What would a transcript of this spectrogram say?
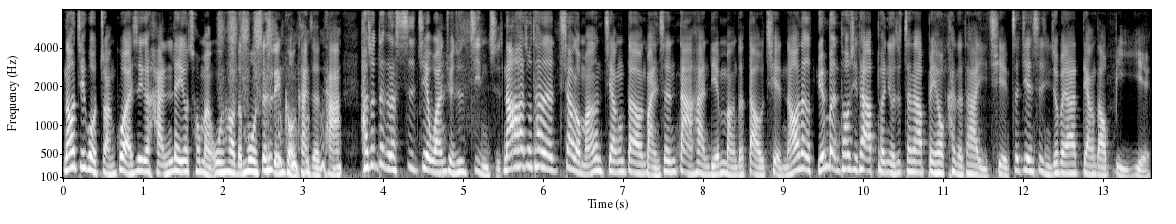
然后结果转过来是一个含泪又充满问号的陌生脸孔看着他，他说这个世界完全就是静止。然后他说他的笑容马上僵到，满身大汗，连忙的道歉。然后那个原本偷袭他的朋友就站在他背后看着他一切，这件事情就被他刁到毕业。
